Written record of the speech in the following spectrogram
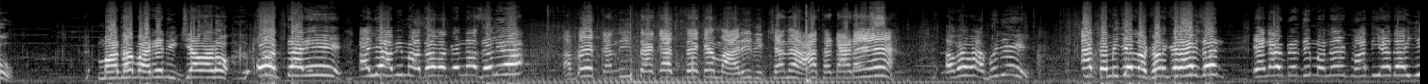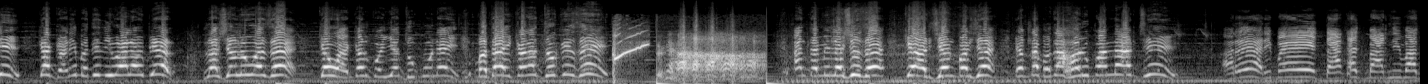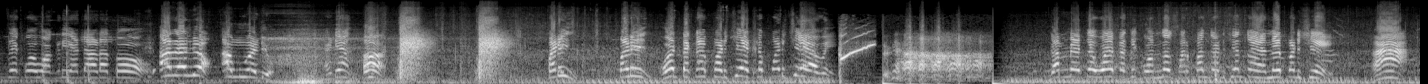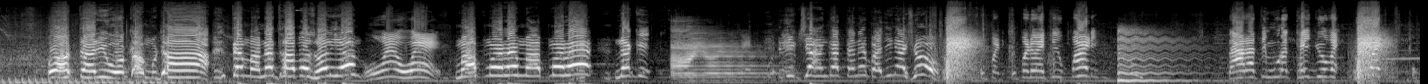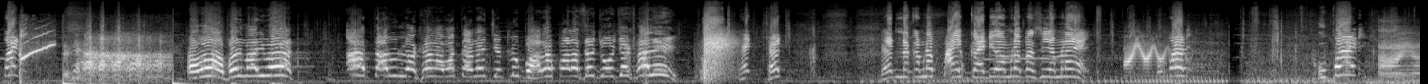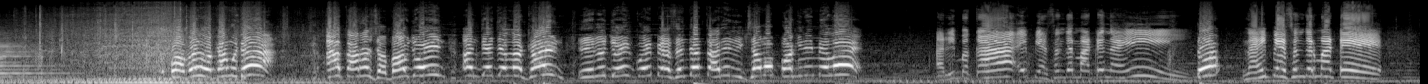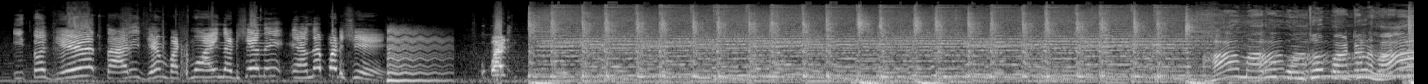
હજુ બારે ભારે રિક્ષા વાળો ઓ તારી અલ્યા આવી માધા વગર ના ચાલ્યા હવે કંદી તાકાત છે કે મારી રિક્ષાને હાથ અટાડે હવે બાપુજી આ તમે જે લખણ કરાય છે ને એના ઉપરથી મને એક વાત યાદ આવી ગઈ કે ઘણી બધી દિવાલો ઉપર લખેલું હોય છે કે વાયકણ કોઈએ થૂકવું નહીં. બધા એકણ જ થૂકી છે. અને તમે લખ્યું છે કે અડચણ પડશે એટલે બધા હર ઉપર ના અડશે અરે હરીભાઈ તાકાત બારની વાત છે કોઈ વગડી અડાડા તો. અરે લ્યો આ મુવાડ્યો અડ્યા. હા. પડી પડી સો ટકા પડશે એટલે પડશે હવે. ગમે તે હોય પછી ગોમનો સરપંચ અડશે તો એને પડશે. હા. ઓ તારી ઓકા મુઠા તે મને થાપો છોડી એમ. ઓએ ઓએ માફ મારે માફ મારે. નકી રિક્ષા અંગા તને ભાજી નાખ્યો. ઉપાડ ઉપાડ વાયથી ઉપાડ. તારાથી મુરત થઈ ગયું ઉપાડ હવે અભણ મારી વાત. આ તારું લખાણ હવે તને જેટલું ભારે પાડે છે જોજે ખાલી. હેટ હેટ હેટ નકમને પાઇપ કાઢ્યો હમણાં પછી હમણે. ઉપાડ ઉપાડ. બાબા ઓકા મુઠા આ તારો સ્વભાવ જોઈન અને તે જે લખાઈન એનું જોઈન કોઈ પેસેન્જર તારી રિક્ષામાં પગ નહીં મેલે. અરે બકા એ પેસેન્જર માટે નહીં. તો? નહીં પેસેન્જર માટે. ઈ તો જે તારી જેમ વટમો આઈ નડશે ને એને પડશે. ઉપાડ. હા મારું પોંથો પાટણ હા.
